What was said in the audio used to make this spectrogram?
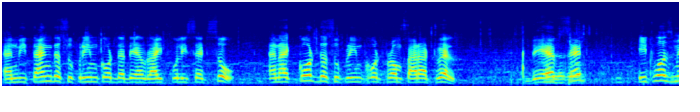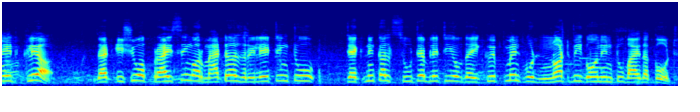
and we thank the Supreme Court that they have rightfully said so. And I quote the Supreme Court from para 12. They have said it was made clear that issue of pricing or matters relating to technical suitability of the equipment would not be gone into by the court.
